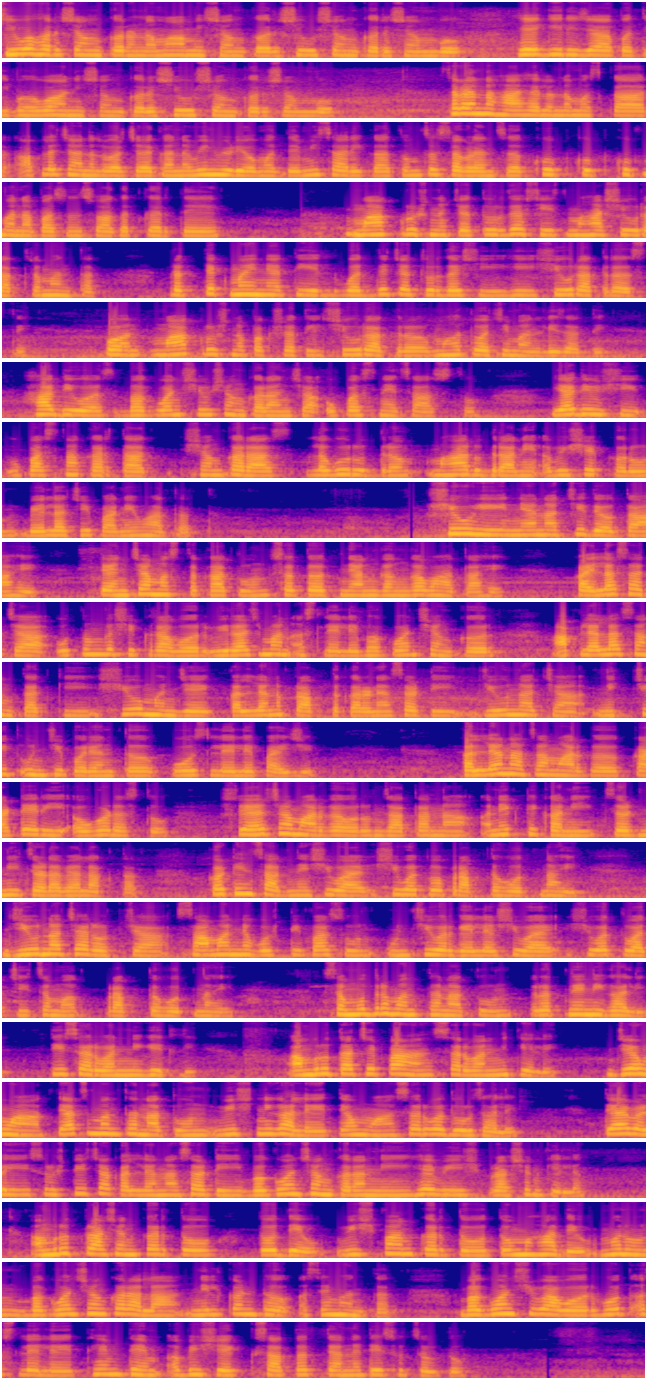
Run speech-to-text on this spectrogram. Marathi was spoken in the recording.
शिवहर शंकर शंकर शिवशंकर शंभो. हे गिरिजापती भवानी शंकर शिवशंकर शंभो. सगळ्यांना हाय हॅलो नमस्कार. आपल्या चॅनलवरच्या एका नवीन व्हिडिओमध्ये मी सारिका तुमचं सगळ्यांचं खूप खूप खूप मनापासून स्वागत करते. माघ कृष्ण चतुर्दशीच महाशिवरात्र म्हणतात. प्रत्येक महिन्यातील वद्य चतुर्दशी ही शिवरात्र असते. पण मा कृष्ण पक्षातील शिवरात्र महत्त्वाची मानली जाते. हा दिवस भगवान शिवशंकरांच्या उपासनेचा असतो. या दिवशी उपासना करतात शंकरास लघुरुद्र महारुद्राने अभिषेक करून बेलाची पाने वाहतात. शिव ही ज्ञानाची देवता आहे. त्यांच्या मस्तकातून सतत ज्ञानगंगा वाहत आहे. कैलासाच्या उत्तुंग शिखरावर विराजमान असलेले भगवान शंकर आपल्याला सांगतात की शिव म्हणजे कल्याण प्राप्त करण्यासाठी जीवनाच्या निश्चित उंचीपर्यंत पोहोचलेले पाहिजे. कल्याणाचा मार्ग काटेरी अवघड असतो. श्रेयाच्या मार्गावरून जाताना अनेक ठिकाणी चढणी चढाव्या लागतात. कठीण साधनेशिवाय शिवत्व प्राप्त होत नाही. जीवनाच्या रोजच्या सामान्य गोष्टीपासून उंचीवर गेल्याशिवाय शिवत्वाची चमक प्राप्त होत नाही. समुद्रमंथनातून रत्ने निघाली. ती सर्वांनी घेतली. अमृताचे पान सर्वांनी केले. जेव्हा त्याच मंथनातून विष निघाले तेव्हा सर्व दूर झाले. त्यावेळी सृष्टीच्या कल्याणासाठी भगवान शंकरांनी हे विष प्राशन केलं. अमृत प्राशन करतो तो देव विषपान करतो तो महादेव म्हणून भगवान शंकराला नीलकंठ असे म्हणतात. भगवान शिवावर होत असलेले थेंब थेंब अभिषेक सातत्याने ते सुचवतो.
